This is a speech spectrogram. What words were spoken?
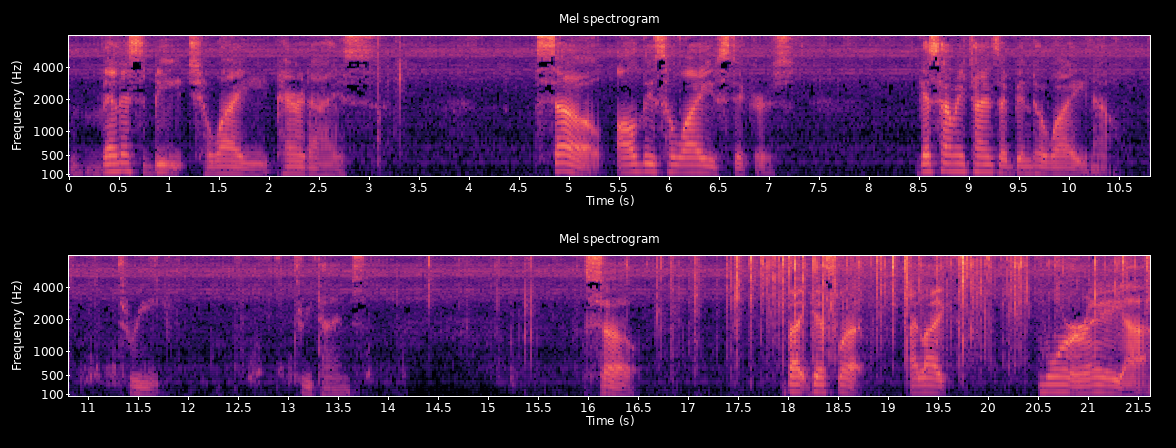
Venice Beach, Hawaii, paradise. So, all these Hawaii stickers. Guess how many times I've been to Hawaii now? Three. Three times. So, but guess what? I like Moorea uh,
